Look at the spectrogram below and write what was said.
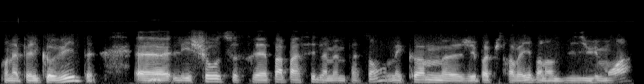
qu'on appelle Covid, euh, les choses se seraient pas passées de la même façon. Mais comme j'ai pas pu travailler pendant 18 mois,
